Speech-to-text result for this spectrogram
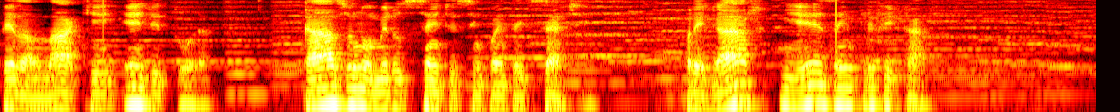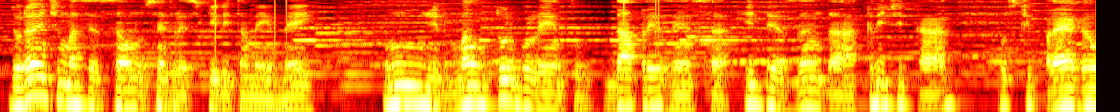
pela LAC Editora. Caso número 157 Pregar e exemplificar. Durante uma sessão no Centro Espírita Meio, um irmão turbulento dá presença e desanda a criticar os que pregam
